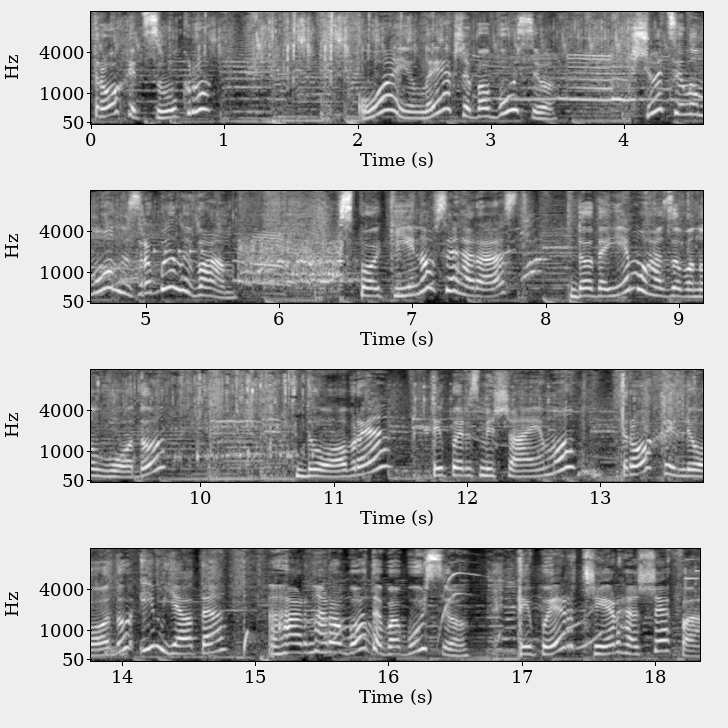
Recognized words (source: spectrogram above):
трохи цукру. Ой, легше, бабусю. Що ці лимони зробили вам? Спокійно, все гаразд. Додаємо газовану воду. Добре. Тепер змішаємо трохи льоду і м'ята. Гарна робота, бабусю. Тепер черга шефа.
